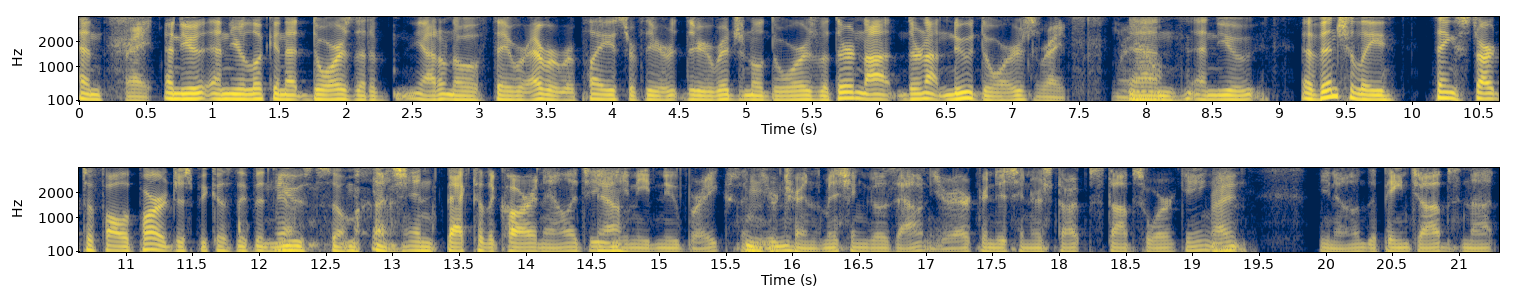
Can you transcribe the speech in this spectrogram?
and right and you and you're looking at doors that have yeah, I don't know if they were ever replaced or if they're the original doors, but they're not they're not new doors. right right And and you eventually things start to fall apart just because they've been Yeah. used so Yeah, much. and back to the car analogy, Yeah. you need new brakes, and your Mhm. transmission goes out, and your air conditioner stop, stops working. Right. And, you know the paint job's not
